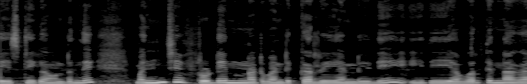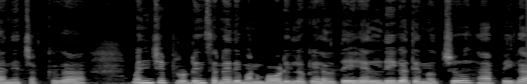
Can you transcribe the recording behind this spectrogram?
టేస్టీగా ఉంటుంది. మంచి ప్రోటీన్ ఉన్నటువంటి కర్రీ అండి ఇది. ఇది ఎవరు తిన్నా కానీ చక్కగా మంచి ప్రోటీన్స్ అనేది మన బాడీలోకి హెల్తీ హెల్తీగా తినొచ్చు హ్యాపీగా.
